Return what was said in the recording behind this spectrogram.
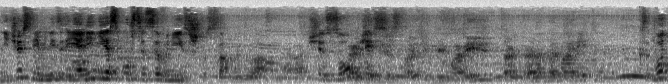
Ничего с ними не... И они не спустятся вниз, что самое главное. Вообще сопли... А если тогда... Вот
